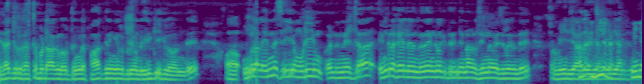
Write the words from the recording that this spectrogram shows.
ஏதாச்சும் ஒரு கஷ்டப்பட்ட ஆகல ஒருத்தங்களை பாக்குறீங்க இப்படி ஒன்று இருக்கீங்கள வந்து உங்களால என்ன செய்ய முடியும் என்று நினைச்சா எங்க கையில இருந்தது எங்களுக்கு தெரிஞ்ச நாங்க சின்ன வயசுல இருந்து மீடியா நீங்க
